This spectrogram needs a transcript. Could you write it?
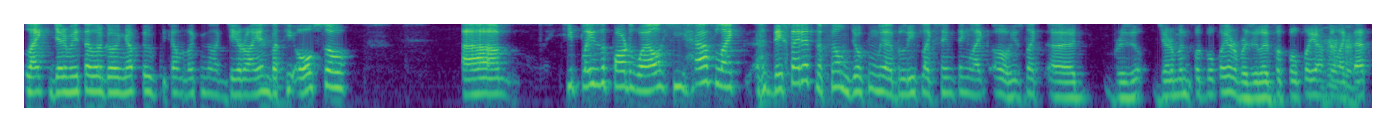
like Jeremy Taylor going up to become looking like Jay Ryan, mm-hmm. but he also um he plays the part well. He have like they said it in the film jokingly, I believe, like same thing, like oh, he's like a Brazil German football player, Brazilian football player, something like that.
